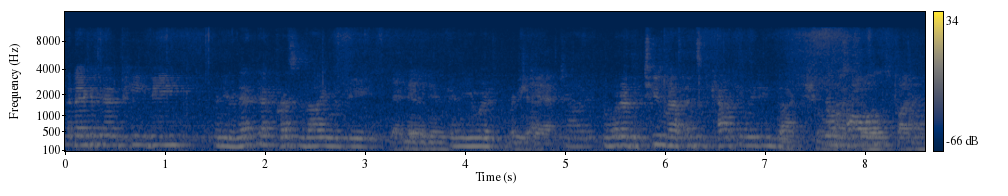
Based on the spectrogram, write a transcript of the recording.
the negative NPV, then your net net present value would be, negative, Negative. and you would, reject, got it. And what are the two methods of calculating the, Actual. Roll call. actuals, final,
